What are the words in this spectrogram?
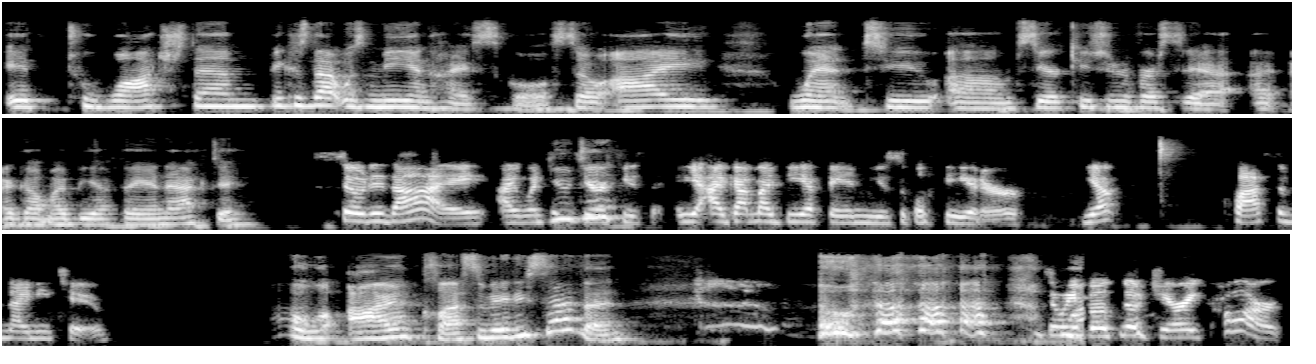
it to watch them because that was me in high school. So I went to um, Syracuse University. I, I got my BFA in acting. So did I. I went to you Syracuse. Did? Yeah, I got my BFA in musical theater. Yep, class of '92. Oh, well, I'm class of 87. so we both know Jerry Clark.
